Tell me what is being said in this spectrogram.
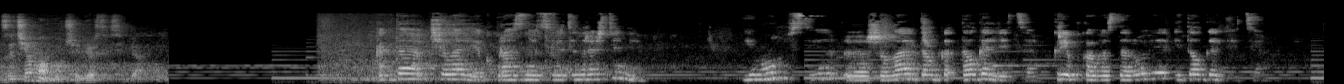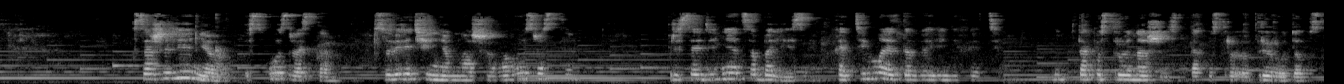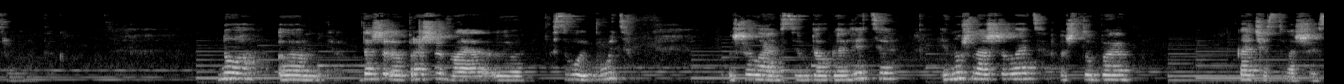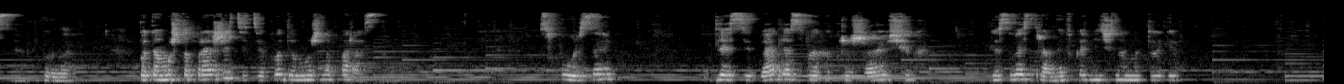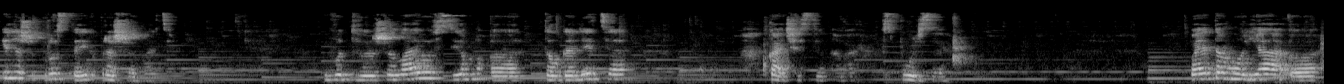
Зачем вам лучшая версия себя? Когда человек празднует свой день рождения, ему все э, желают долго, долголетия, крепкого здоровья и долголетия. К сожалению, с возрастом, с увеличением нашего возраста присоединяется болезнь. Хотим мы этого или не хотим. Ну, так устроена жизнь, так устро... природа устроена. Но э, даже проживая э, свой путь, желаем всем долголетия. И нужно желать, чтобы качество жизни было. Потому что прожить эти годы можно по-разному. С пользой для себя, для своих окружающих, для своей страны в конечном итоге. Или же просто их проживать. Вот желаю всем э, долголетия качественного, с пользой. Поэтому я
